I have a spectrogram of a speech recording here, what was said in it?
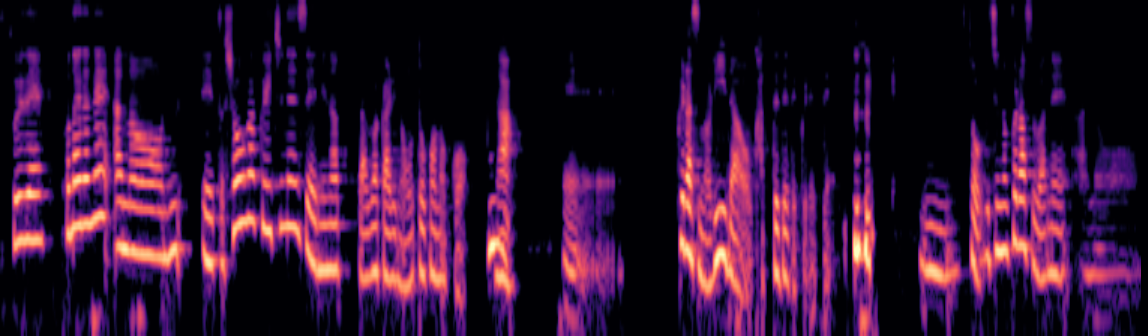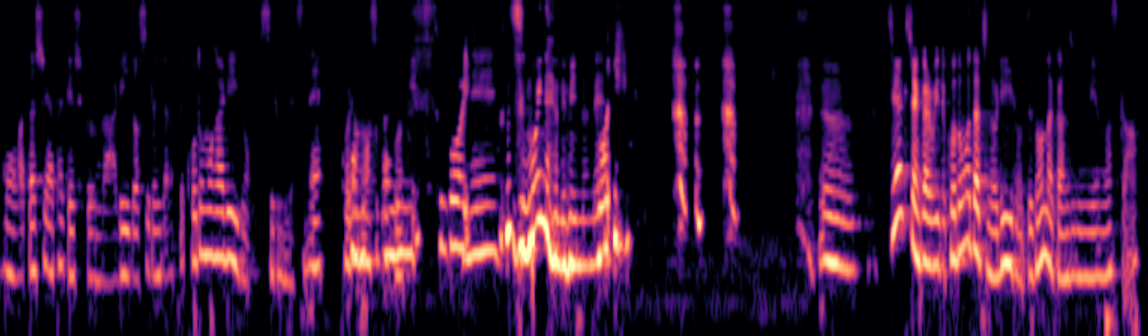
それで、この間ね、あのー、えっ、と、小学1年生になったばかりの男の子が、えークラスのリーダーを買って出てくれて、うん、そう、うちのクラスはね、あのーもう私やたけし君がリードするんじゃなくて、子供がリードするんですね。これもすごく、すごい。ね、すごいんだよね、みんなねうん。千秋ちゃんから見て子供たちのリードってどんな感じに見えますか？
